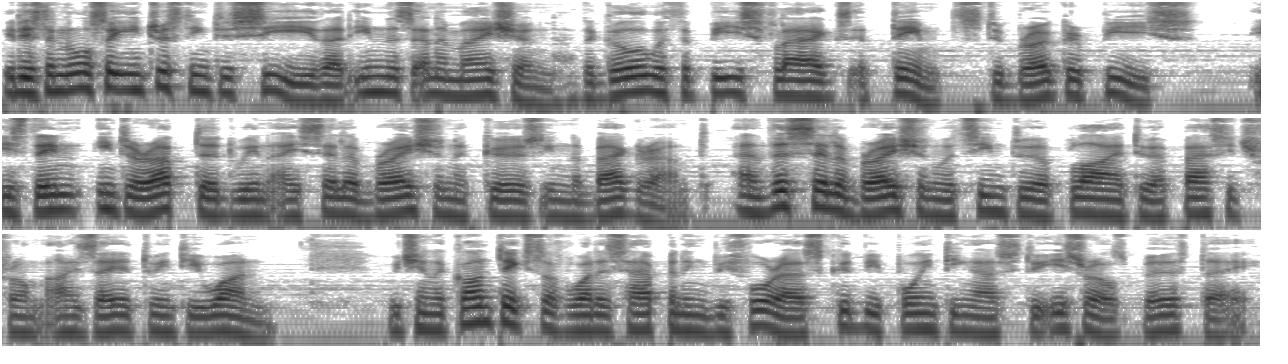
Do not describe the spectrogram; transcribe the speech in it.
It is then also interesting to see that in this animation, the girl with the peace flag's attempts to broker peace is then interrupted when a celebration occurs in the background, and this celebration would seem to apply to a passage from Isaiah 21, which in the context of what is happening before us could be pointing us to Israel's birthday,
